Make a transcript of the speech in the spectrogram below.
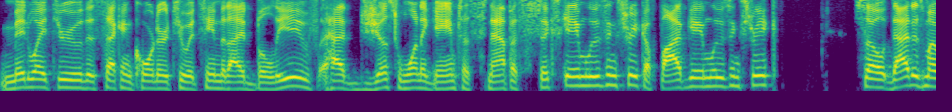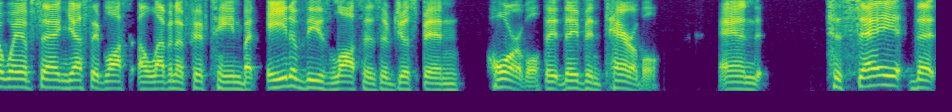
midway through the second quarter to a team that I believe had just won a game to snap a six game losing streak, a five game losing streak. So that is my way of saying, yes, they've lost 11 of 15, but eight of these losses have just been horrible. They, they've been terrible. And to say that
